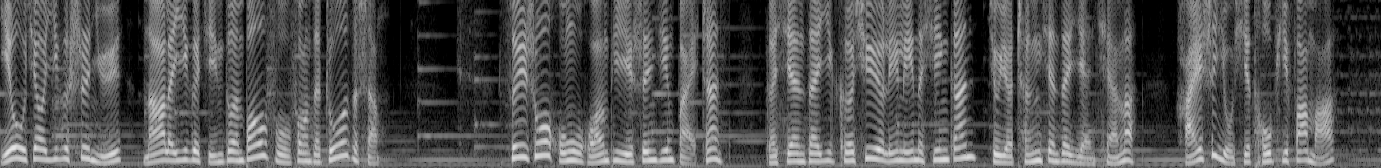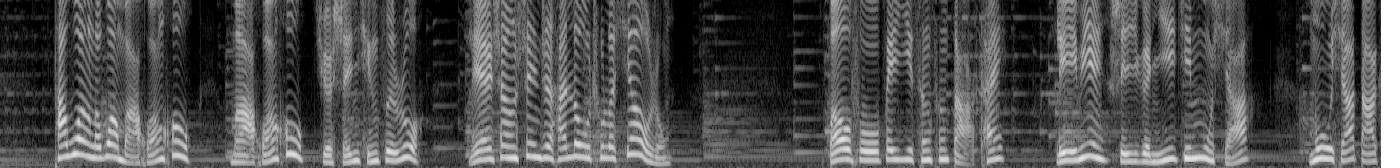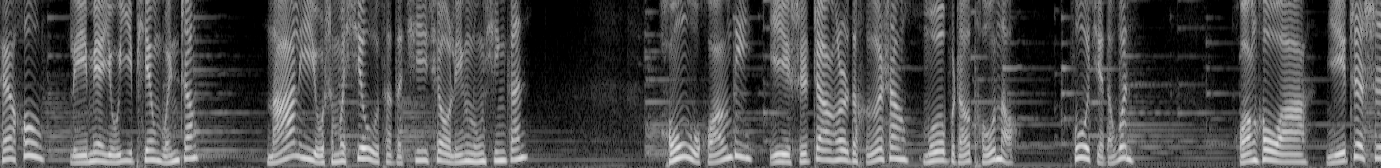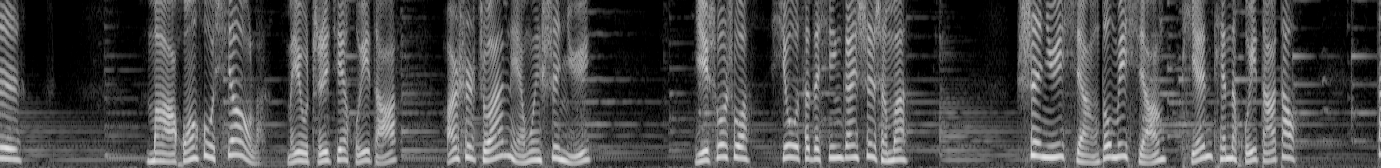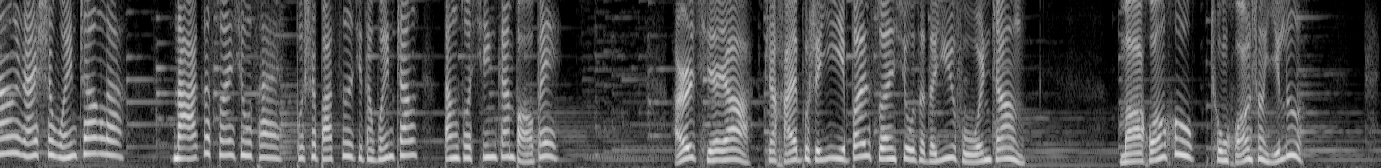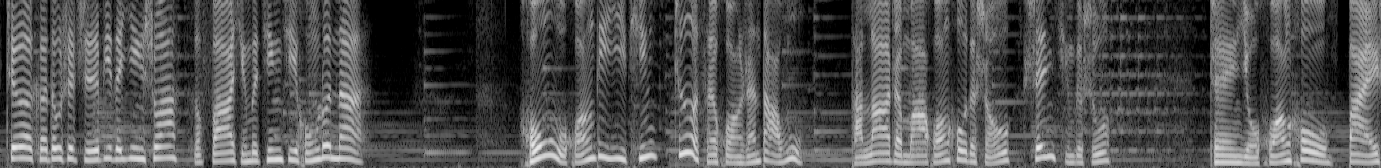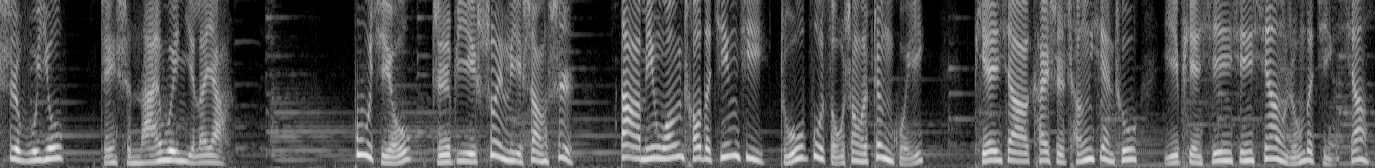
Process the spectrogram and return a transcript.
又叫一个侍女拿来一个锦缎包袱放在桌子上。虽说洪武皇帝身经百战，可现在一颗血淋淋的心肝就要呈现在眼前了，还是有些头皮发麻。他望了望马皇后，马皇后却神情自若，脸上甚至还露出了笑容。包袱被一层层打开，里面是一个泥金木匣。木匣打开后，里面有一篇文章，哪里有什么秀才的七窍玲珑心肝？洪武皇帝一时丈二的和尚摸不着头脑，不解地问：“皇后啊，你这是？”马皇后笑了，没有直接回答，而是转脸问侍女：“你说说，秀才的心肝是什么？”侍女想都没想，甜甜地回答道：“当然是文章了。”哪个酸秀才不是把自己的文章当做心肝宝贝？而且呀，这还不是一般酸秀才的迂腐文章。马皇后冲皇上一乐，这可都是纸币的印刷和发行的经济宏论呐。洪武皇帝一听，这才恍然大悟，他拉着马皇后的手，深情地说：“朕有皇后，百事无忧，真是难为你了呀。”不久，纸币顺利上市，大明王朝的经济逐步走上了正轨，天下开始呈现出一片欣欣向荣的景象。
